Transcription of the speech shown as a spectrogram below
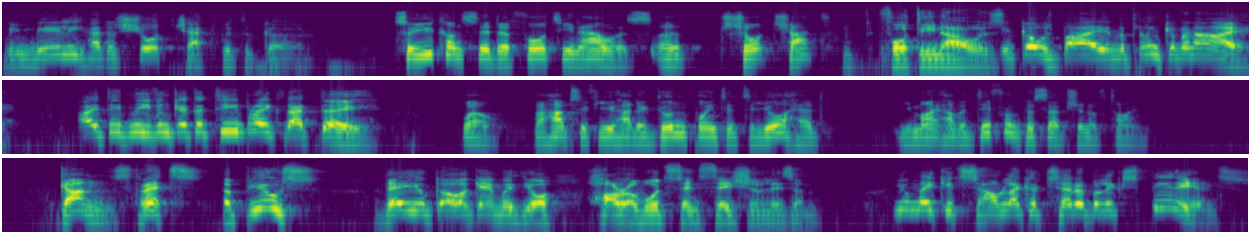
We merely had a short chat with the girl. So you consider 14 hours a short chat? 14 hours. It goes by in the blink of an eye. I didn't even get a tea break that day. Well, perhaps if you had a gun pointed to your head, you might have a different perception of time. Guns, threats, abuse. There you go again with your Horrorwood sensationalism. You make it sound like a terrible experience.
